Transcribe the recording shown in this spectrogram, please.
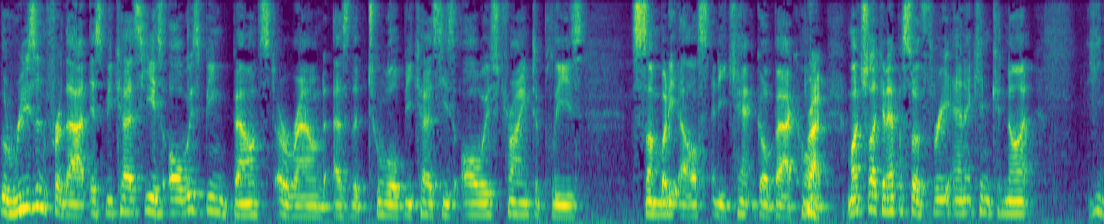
The reason for that is because he is always being bounced around as the tool because he's always trying to please somebody else and he can't go back home. Right. Much like in episode 3 Anakin could not he,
